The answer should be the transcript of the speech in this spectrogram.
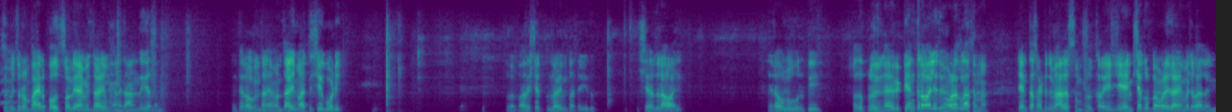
तर मित्रांनो बाहेर पाऊस चालू आहे. आम्ही डाळिंब खाण्याचा आनंद घेतो त्याला डाळिंब डाळिंब अतिशय गोडी बघा, भारत डाळिंब खाता इथं शरद राव आले राहुल उर्फे बघा प्रवीण नागरी टँकरवाले तुम्ही ओळखला असाल ना टँकरसाठी तुम्ही आजच संपर्क करा यांच्या यांच्या कृपेमुळे डाळिंबाच्या व्हायला लागली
